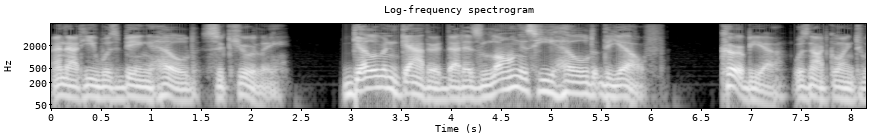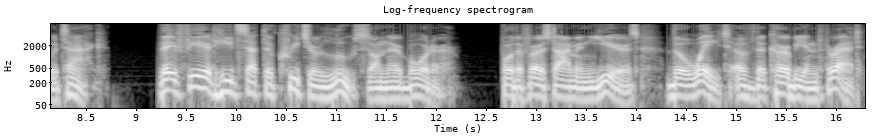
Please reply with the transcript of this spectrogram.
and that he was being held securely. Gelleran gathered that as long as he held the elf, Kerbia was not going to attack. They feared he'd set the creature loose on their border. For the first time in years, the weight of the Kerbian threat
